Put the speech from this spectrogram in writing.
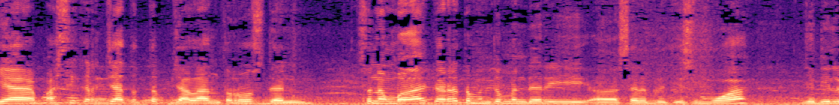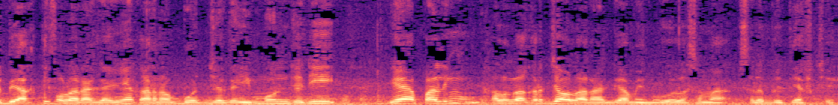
ya pasti kerja tetap jalan terus dan senang banget karena teman-teman dari eh, selebriti semua jadi lebih aktif olahraganya karena buat jaga imun. Jadi ya paling kalau nggak kerja olahraga main bola sama selebriti FC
